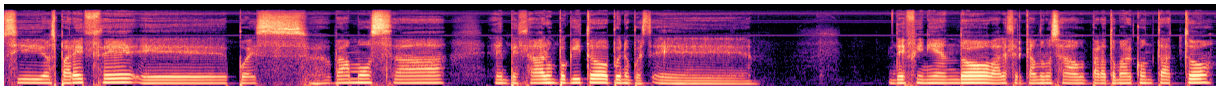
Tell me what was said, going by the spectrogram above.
si os parece, eh, pues vamos a empezar un poquito, bueno, pues eh, definiendo, ¿vale? Acercándonos para tomar contacto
